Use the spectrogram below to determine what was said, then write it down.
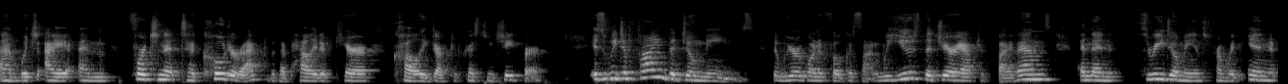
um, which I am fortunate to co-direct with a palliative care colleague, Dr. Kristen Schaefer, is we define the domains that we are going to focus on. We use the geriatric five M's and then three domains from within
